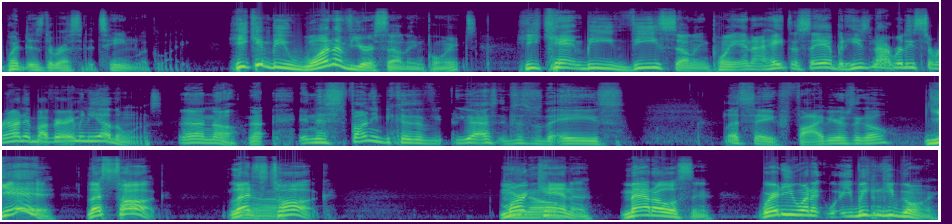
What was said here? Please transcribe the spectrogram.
what does the rest of the team look like? He can be one of your selling points. He can't be the selling point, and I hate to say it, but he's not really surrounded by very many other ones. Yeah, no. And it's funny because if you asked if this was the A's, let's say five years ago, Yeah, let's talk. Let's Yeah. talk. Mark know- Canha, Matt Olson. Where do you want to? We can keep going.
